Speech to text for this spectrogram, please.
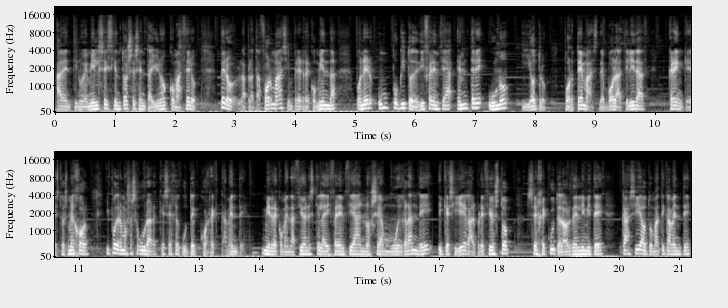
a 29.661,0. Pero la plataforma siempre recomienda poner un poquito de diferencia entre uno y otro. Por temas de volatilidad, creen que esto es mejor y podremos asegurar que se ejecute correctamente. Mi recomendación es que la diferencia no sea muy grande y que si llega al precio stop se ejecute la orden límite casi automáticamente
